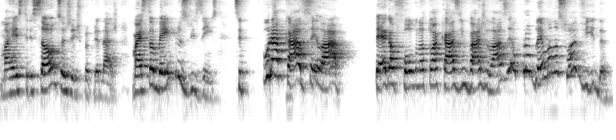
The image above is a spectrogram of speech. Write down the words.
uma restrição do seu direito de propriedade, mas também para os vizinhos. Se por acaso, sei lá, pega fogo na tua casa, invade lá, é um problema na sua vida.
